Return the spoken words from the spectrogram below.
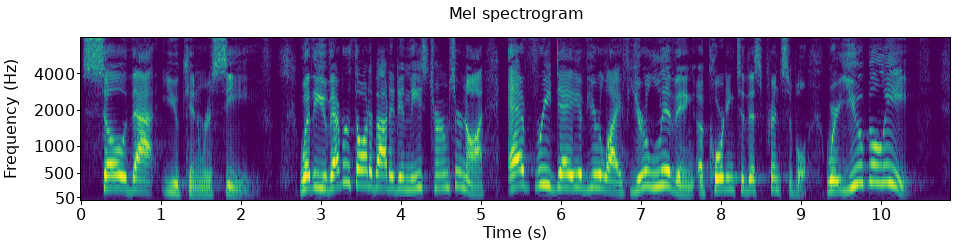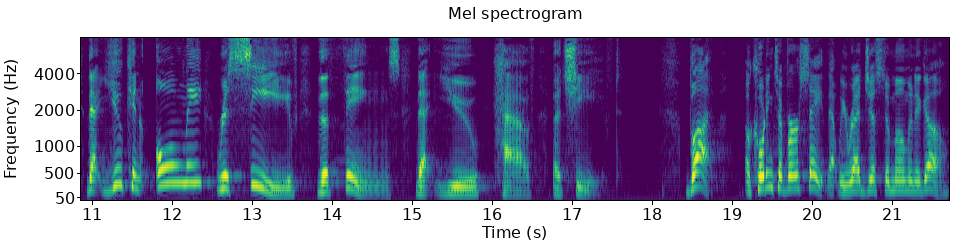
so that you can receive. Whether you've ever thought about it in these terms or not, every day of your life you're living according to this principle where you believe that you can only receive the things that you have achieved. But according to verse 8 that we read just a moment ago,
